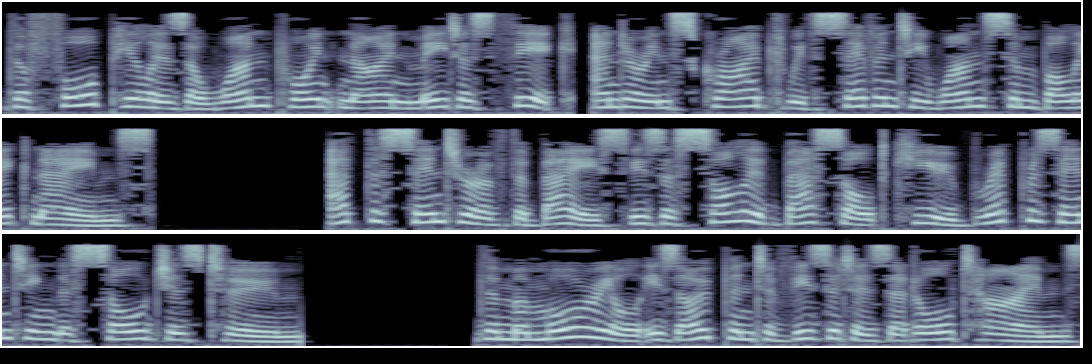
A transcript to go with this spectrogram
The four pillars are 1.9 meters thick, and are inscribed with 71 symbolic names. At the center of the base is a solid basalt cube representing the soldier's tomb. The memorial is open to visitors at all times.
